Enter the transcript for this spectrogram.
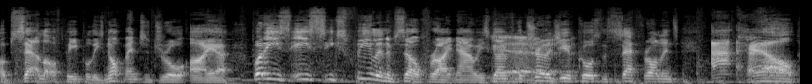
upset a lot of people. He's not meant to draw ire, but he's he's he's feeling himself right now. He's going for the Yeah. trilogy, of course, with Seth Rollins at Hell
